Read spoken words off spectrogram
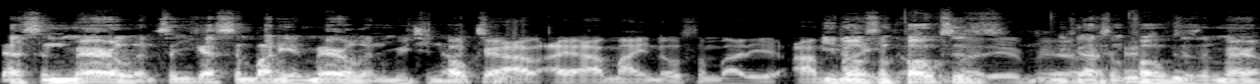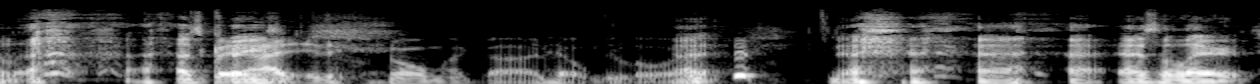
That's in Maryland. So you got somebody in Maryland reaching out. Okay, I, I, I, might know somebody. I you know some folks. Is, you got some folks is in Maryland. that's crazy. I, it, oh my God, help me, Lord. that's hilarious.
